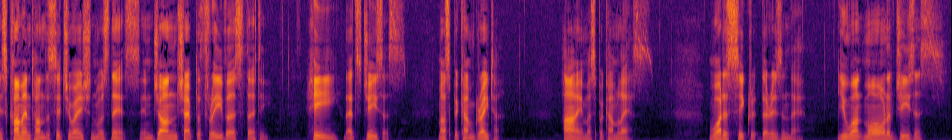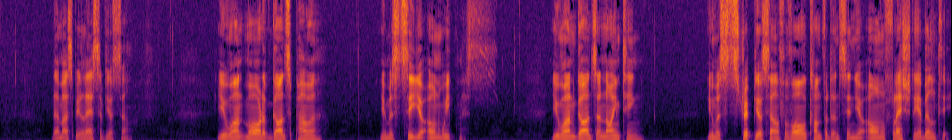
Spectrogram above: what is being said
His comment on the situation was this in John chapter 3 verse 30. He, that's Jesus, must become greater. I must become less. What a secret there is in that. You want more of Jesus, there must be less of yourself. You want more of God's power, you must see your own weakness. You want God's anointing? You must strip yourself of all confidence in your own fleshly ability.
